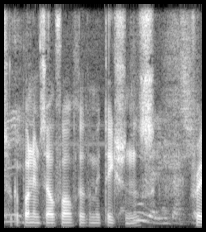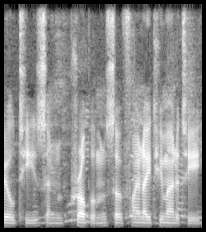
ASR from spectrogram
took upon himself all the limitations, frailties, and problems of finite humanity.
